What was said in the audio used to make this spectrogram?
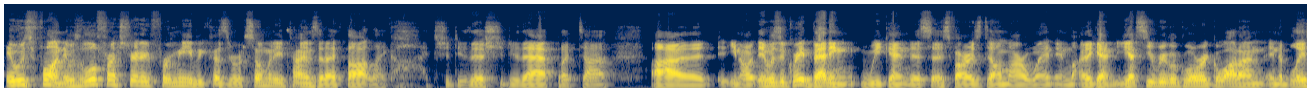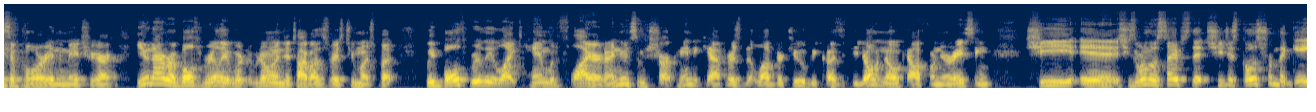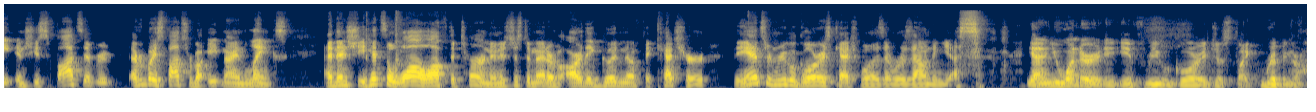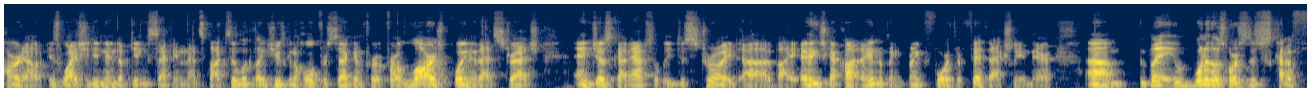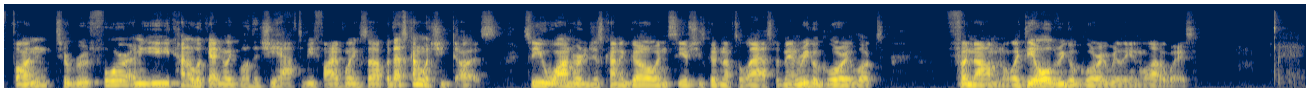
It was fun. It was a little frustrating for me because there were so many times that I thought like oh, I should do this, should do that, but uh, uh, you know, it was a great betting weekend as, as far as Del Mar went. And again, you got to see Regal Glory go out on in a blaze of glory in the matriarch. You and I were both really, we're, we don't need to talk about this race too much, but we both really liked Hamwood Flyer. And I knew some sharp handicappers that loved her too, because if you don't know California racing, she is, she's one of those types that she just goes from the gate and she spots every, everybody spots for about eight, nine links. And then she hits a wall off the turn, and it's just a matter of are they good enough to catch her? The answer in Regal Glory's catch was a resounding yes. Yeah, and you wonder if Regal Glory just like ripping her heart out is why she didn't end up getting second in that spot. Because it looked like she was going to hold for second for, for a large point of that stretch and just got absolutely destroyed uh, by. I think she got caught. I ended up being ranked fourth or fifth actually in there. Um, but it, one of those horses is just kind of fun to root for. I mean, you, you kind of look at it and like, well, did she have to be five lengths up? But that's kind of what she does. So you want her to just kind of go and see if she's good enough to last. But man, Regal Glory looked phenomenal, like the old Regal Glory, really, in a lot of ways.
